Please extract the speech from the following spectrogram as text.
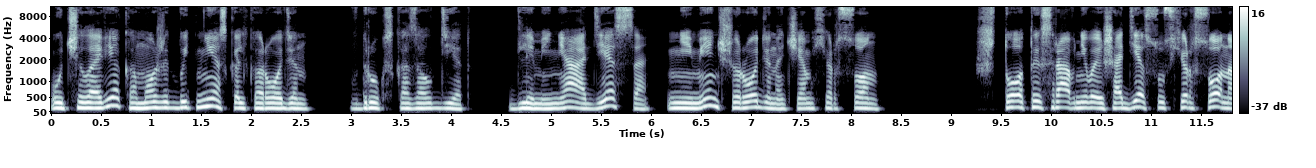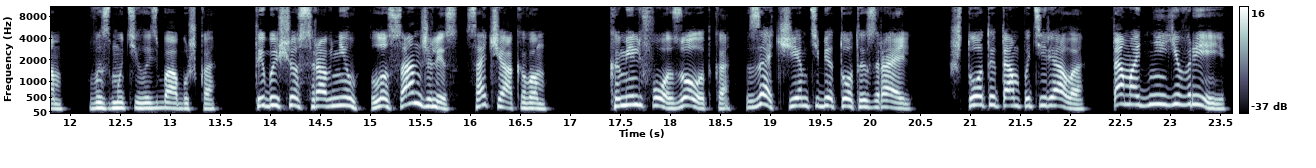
«У человека может быть несколько родин», — вдруг сказал дед. «Для меня Одесса не меньше родина, чем Херсон». «Что ты сравниваешь Одессу с Херсоном?» — возмутилась бабушка. «Ты бы еще сравнил Лос-Анджелес с Очаковым. Камильфо, золотко, зачем тебе тот Израиль? Что ты там потеряла? Там одни евреи.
